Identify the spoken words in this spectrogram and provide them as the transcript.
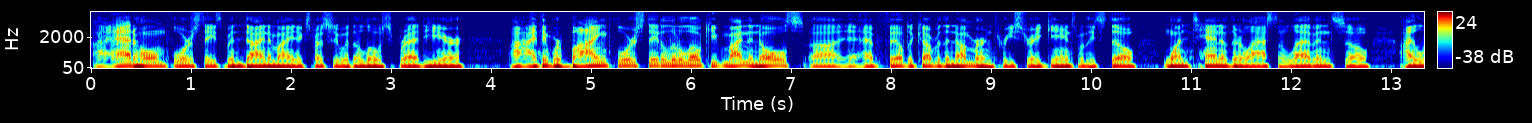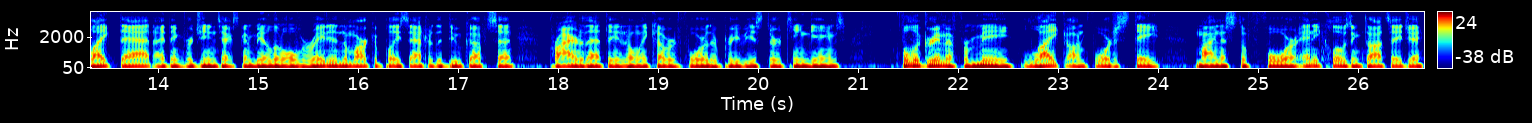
uh, at home, Florida State's been dynamite, especially with a low spread here. Uh, I think we're buying Florida State a little low. Keep in mind the Noles uh, have failed to cover the number in three straight games, where they still won 10 of their last 11. So I like that. I think Virginia Tech's going to be a little overrated in the marketplace after the Duke upset. Prior to that, they had only covered four of their previous 13 games. Full agreement for me, like on Florida State minus the four. Any closing thoughts, AJ?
